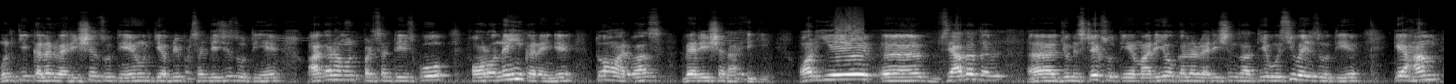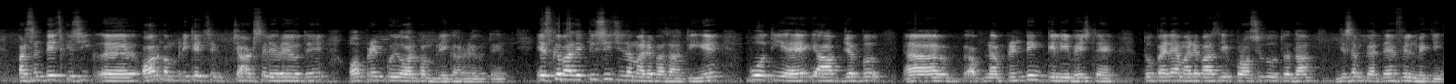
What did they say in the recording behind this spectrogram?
उनकी कलर वेरिएशंस होती हैं, उनकी अपनी परसेंटेजेस होती हैं। अगर हम उन परसेंटेज को फॉलो नहीं करेंगे तो हमारे पास वेरिएशन आएगी। और ये ज़्यादातर जो मिस्टेक्स होती हैं, हमारी और कलर वेरिएशन आती है, वो इसी वजह से होती है कि हम परसेंटेज किसी और कंपनी के चार्ट से ले रहे होते हैं और प्रिंट कोई और कंपनी कर रहे होते हैं। इसके बाद एक तीसरी चीज़ हमारे पास आती है, वो होती है कि आप जब अपना प्रिंटिंग के लिए भेजते हैं तो पहले हमारे पास एक प्रोसेस होता था, जिसे हम कहते हैं फ़िल्म मेकिंग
